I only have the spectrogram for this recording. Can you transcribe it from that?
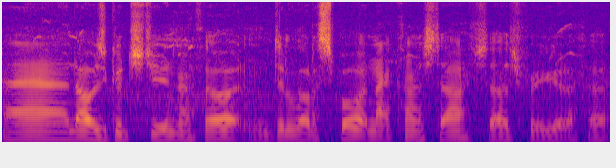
and I was a good student, I thought, and did a lot of sport and that kind of stuff, so I was pretty good, I thought.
